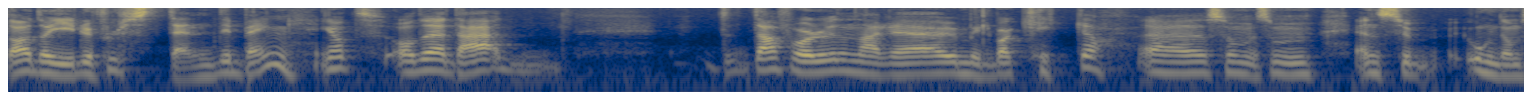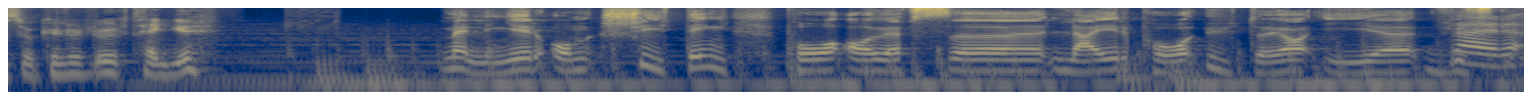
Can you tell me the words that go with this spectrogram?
da, da gir du fullstendig beng. Og det, der er der får du den der eh, umiddelbare kicket som, som, en ungdomssubkultur trenger. Meldinger om skyting på AUFs uh, leir på Utøya i uh, Flere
